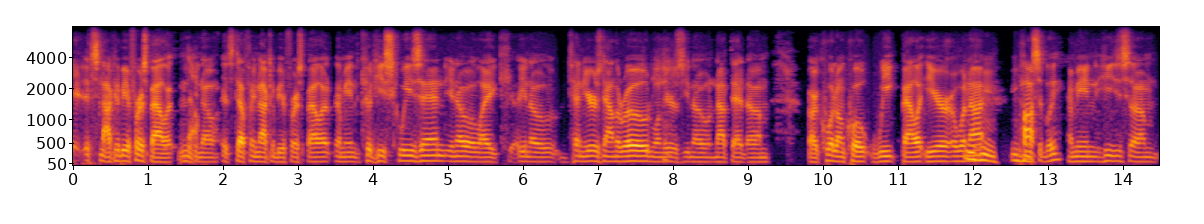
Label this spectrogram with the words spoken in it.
it's not going to be a first ballot. No. You know, it's definitely not going to be a first ballot. I mean, could he squeeze in, you know, like, you know, 10 years down the road when there's, you know, not that, um, or quote unquote weak ballot year or whatnot? Mhm, mhm. Possibly. I mean, he's, um,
